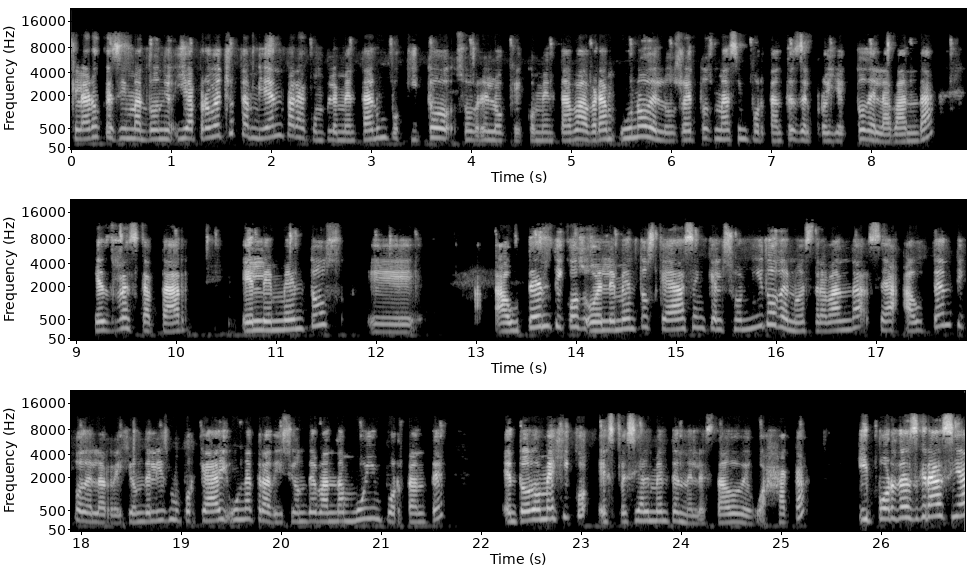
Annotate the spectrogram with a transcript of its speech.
Claro que sí, Mardonio. Y aprovecho también para complementar un poquito sobre lo que comentaba Abraham. Uno de los retos más importantes del proyecto de la banda es rescatar elementos eh, auténticos o elementos que hacen que el sonido de nuestra banda sea auténtico de la región del Istmo, porque hay una tradición de banda muy importante en todo México, especialmente en el estado de Oaxaca. Y por desgracia,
